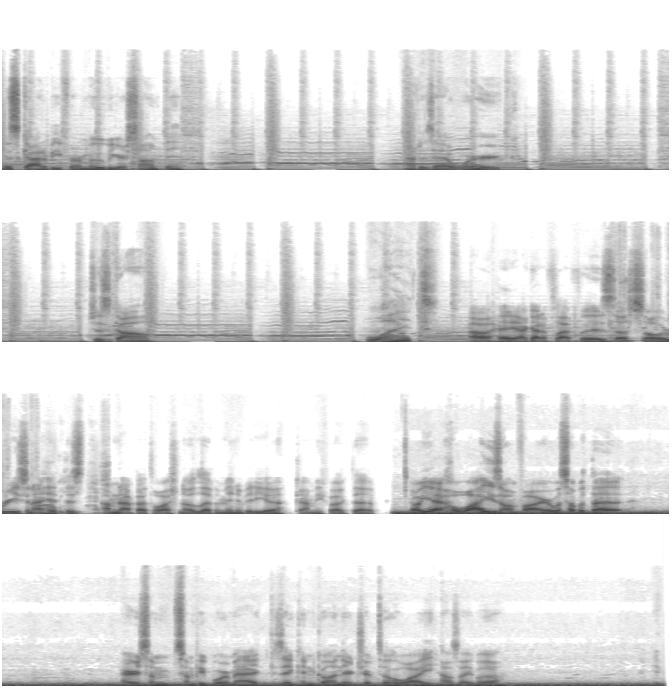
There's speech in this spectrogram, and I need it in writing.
This gotta be for a movie or something. How does that work? Just gone. What? Oh, hey, I got a flat foot. This is the sole reason I hit this. I'm not about to watch no 11 minute video. Got me fucked up. Oh yeah, Hawaii's on fire. What's up with that? I heard some some people were mad because they couldn't go on their trip to Hawaii. I was like, well, if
